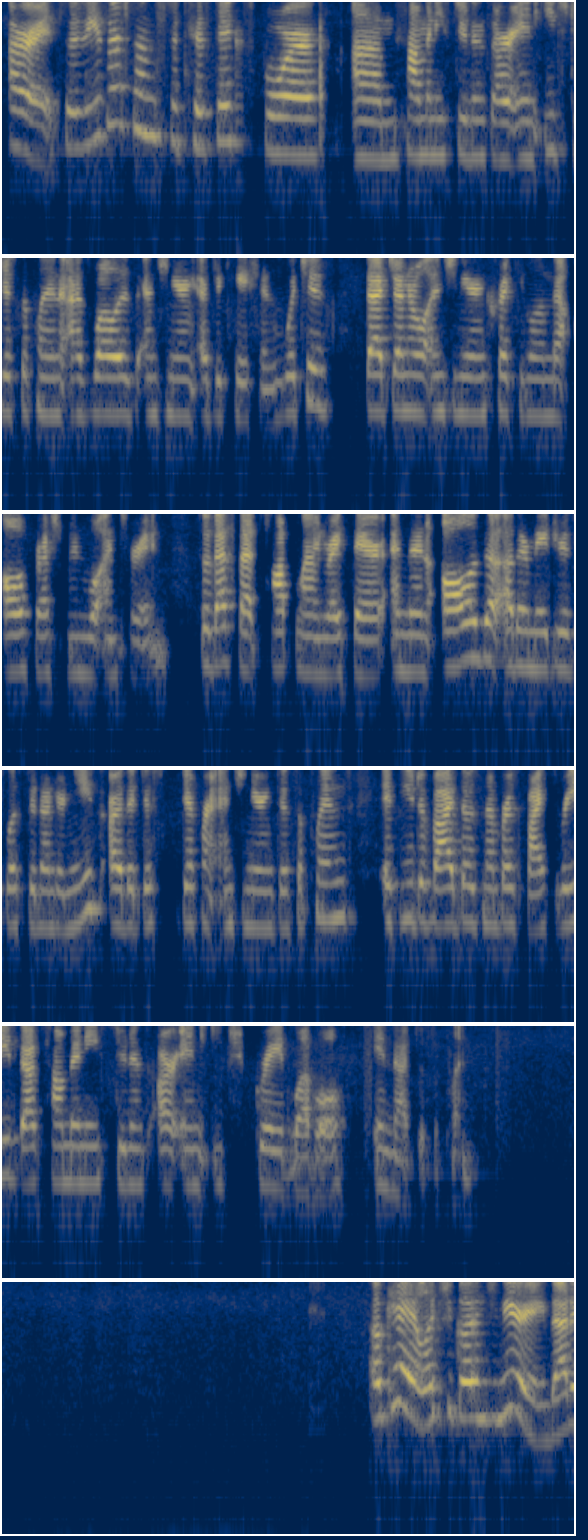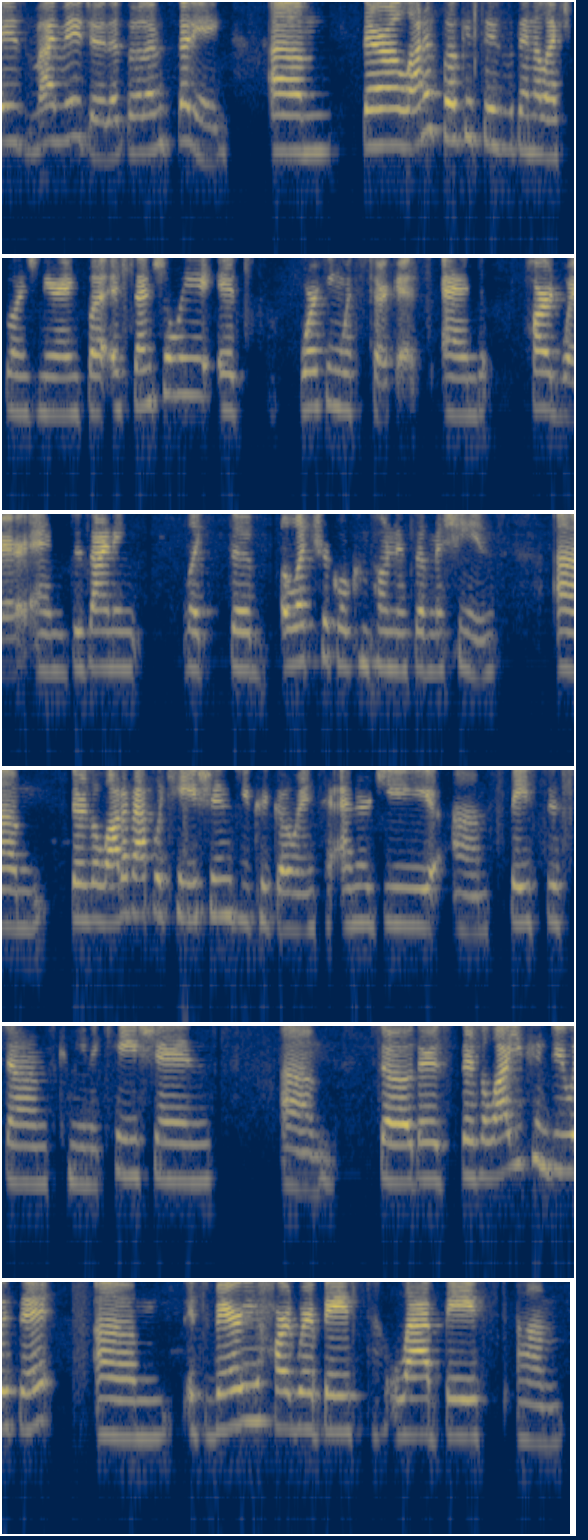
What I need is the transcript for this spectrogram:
All right, so these are some statistics for um, how many students are in each discipline as well as engineering education, which is that general engineering curriculum that all freshmen will enter in. So that's that top line right there. And then all of the other majors listed underneath are the different engineering disciplines. If you divide those numbers by three, that's how many students are in each grade level in that discipline. Okay, electrical engineering, that is my major, that's what I'm studying. Um, there are a lot of focuses within electrical engineering, but essentially it's working with circuits and hardware and designing like the electrical components of machines. Um, there's a lot of applications. You could go into energy, um, space systems, communications. Um, so there's there's a lot you can do with it. Um, it's very hardware based, lab based. Um,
